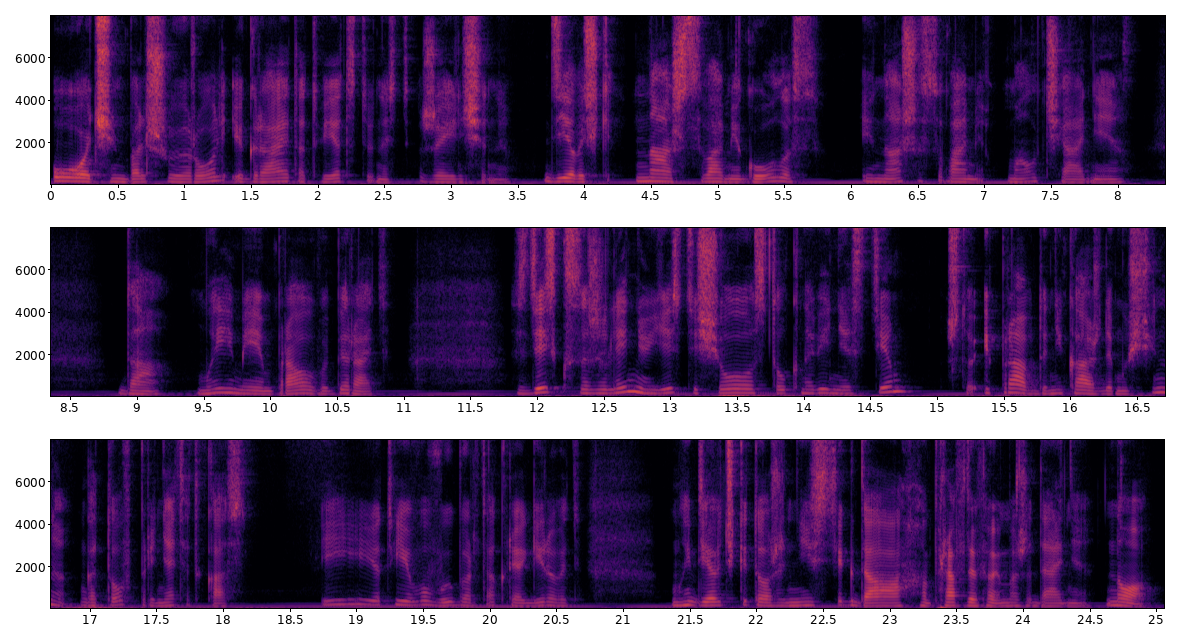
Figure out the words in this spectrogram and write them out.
очень большую роль играет ответственность женщины. Девочки, наш с вами голос и наше с вами молчание. Да, мы имеем право выбирать. Здесь, к сожалению, есть еще столкновение с тем, что и правда не каждый мужчина готов принять отказ. И это его выбор так реагировать. Мы, девочки, тоже не всегда оправдываем ожидания. Но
